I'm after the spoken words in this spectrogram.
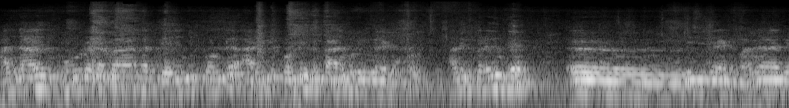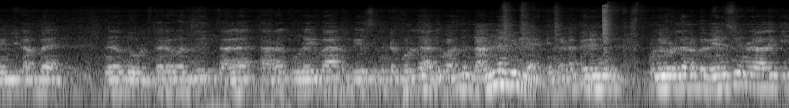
அதனால இது பூரணமாக தெரிஞ்சு கொண்டு அறிஞ்சு கொண்டு இதுக்கான முடிவுகள் எடுப்போம். அதுக்கு பிறகு இந்த டிசிஷன் எடுப்போம். அதனால வேண்டி நம்ம இதை வந்து ஒருத்தரை வந்து தர தர குறைவாக பேசுகின்ற பொழுது அது வந்து நல்லதில்லை என்கிட்ட பெருங்கு உங்களோட தான் நம்ம வேலை செய்யணும் நாளைக்கு.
